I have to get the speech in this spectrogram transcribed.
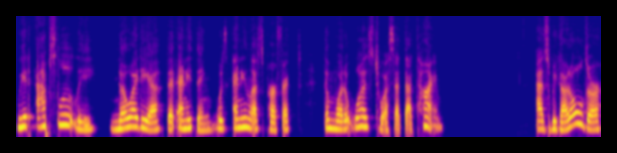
We had absolutely no idea that anything was any less perfect than what it was to us at that time. As we got older,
